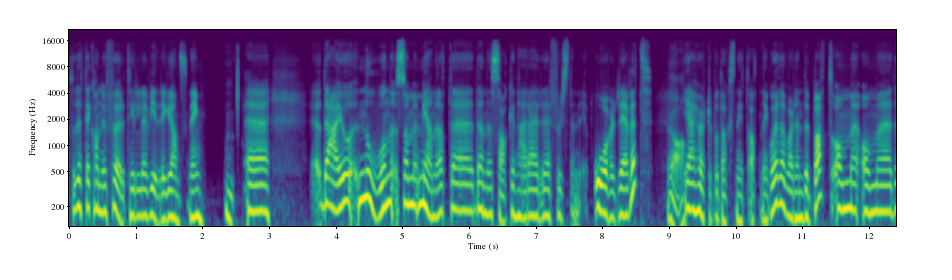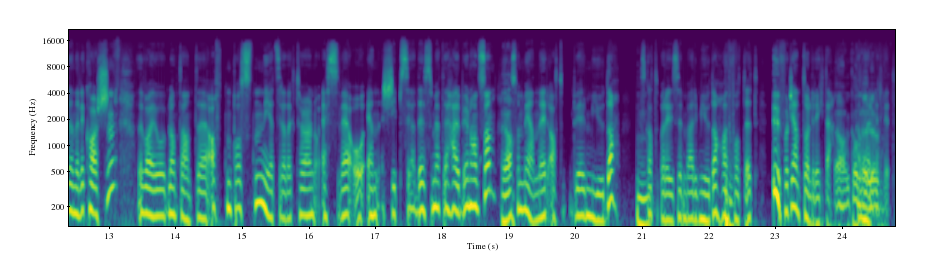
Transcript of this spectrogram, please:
Så dette kan jo føre til videre granskning. Eh, det er jo noen som mener at denne saken her er fullstendig overdrevet. Ja. Jeg hørte på Dagsnytt 18 i går, da var det en debatt om, om eh, denne lekkasjen. Det var jo bl.a. Aftenposten, nyhetsredaktøren og SV og en skipsreder som heter Herbjørn Hansson, Ja. som mener at Bermuda, skatteparadiset Bermuda, har fått et ufortjent dårlig rykte. Ja, vi kan Kan høre litt.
